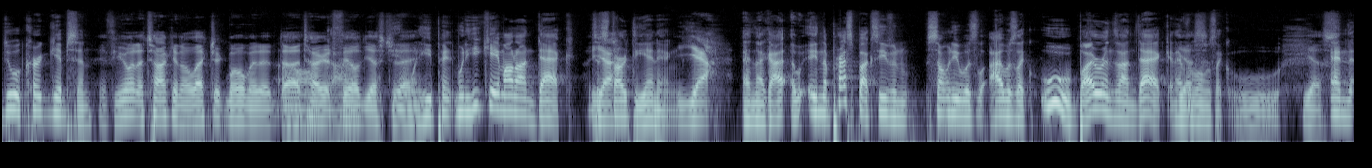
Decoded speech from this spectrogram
do a Kirk Gibson. If you want to talk an electric moment at uh, Oh, Target God. Field Yeah, yesterday, when he when he came out on deck to Yeah. start the inning, yeah, and like I in the press box, even somebody was I was like, "Ooh, Byron's on deck," and everyone Yes. was like, "Ooh, Yes. And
